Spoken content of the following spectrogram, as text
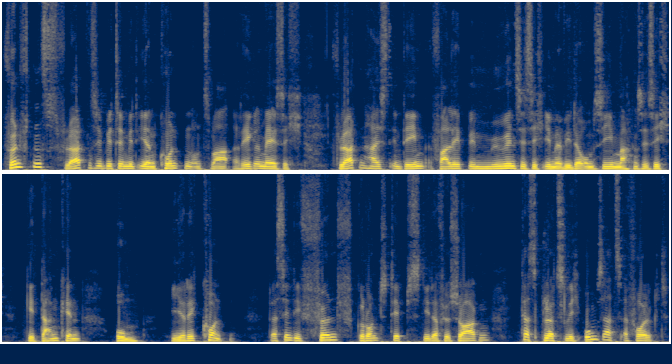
Fünftens, flirten Sie bitte mit Ihren Kunden und zwar regelmäßig. Flirten heißt in dem Falle, bemühen Sie sich immer wieder um sie, machen Sie sich Gedanken um Ihre Kunden. Das sind die fünf Grundtipps, die dafür sorgen, dass plötzlich Umsatz erfolgt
